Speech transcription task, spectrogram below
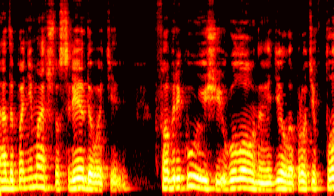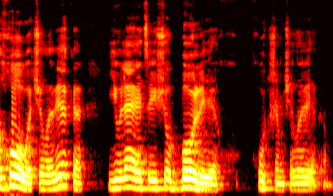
Надо понимать, что следователь, фабрикующий уголовное дело против плохого человека, является еще более худшим человеком,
